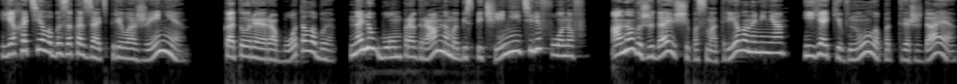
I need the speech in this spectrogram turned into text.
Я хотела бы заказать приложение, которое работало бы на любом программном обеспечении телефонов. Она выжидающе посмотрела на меня, и я кивнула, подтверждая,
